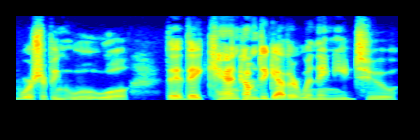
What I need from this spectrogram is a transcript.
worshiping Ul Ul. They they can come together when they need to,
